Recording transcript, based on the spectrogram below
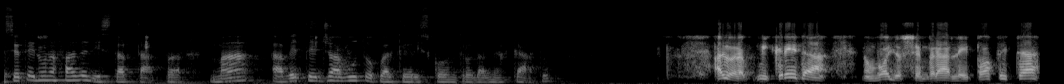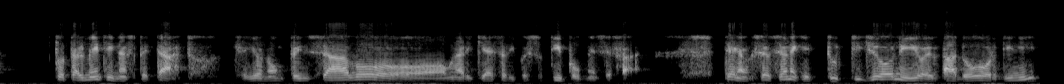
Siete in una fase di start-up, ma avete già avuto qualche riscontro dal mercato? Allora, mi creda, non voglio sembrarle ipocrita, totalmente inaspettato. Cioè, io non pensavo a una richiesta di questo tipo un mese fa. Tenga in considerazione che tutti i giorni io evado ordini,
